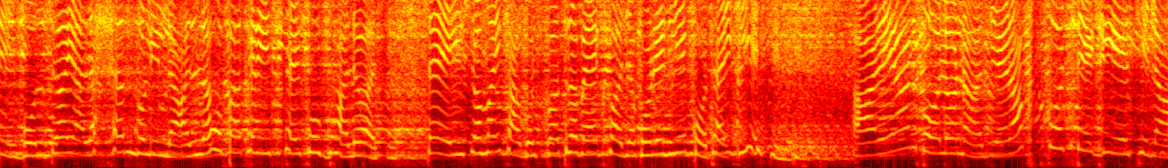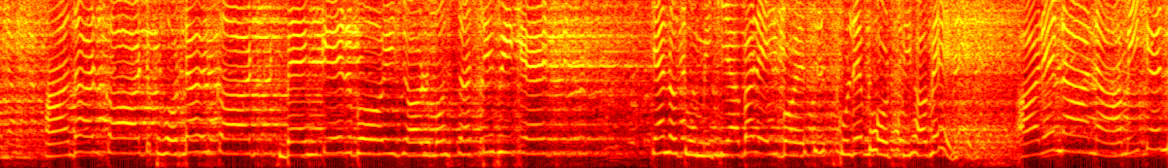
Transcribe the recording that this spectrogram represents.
নেই। বলতে হয় আলহামদুলিল্লাহ আল্লাহ পাখের ইচ্ছায় খুব ভালো আছি। তাই এই সময় কাগজপত্র ব্যাগ বাজা করে নিয়ে কোথায় গিয়েছিলে? আরে আর বলো না জেরক্স করতে গিয়েছিলাম। আধার কার্ড ভোটার কার্ড ব্যাংকের বই জন্ম সার্টিফিকেট। কেন তুমি কি আবার এই বয়সে স্কুলে ভর্তি হবে? আরে না না আমি কেন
